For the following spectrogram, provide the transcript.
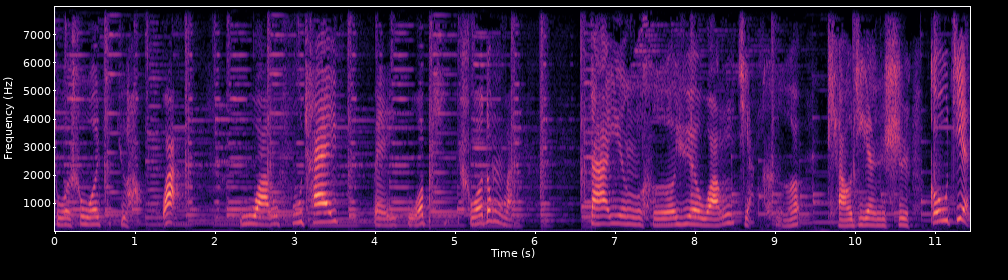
多说几句好话。”吴王夫差被伯嚭说动了，答应和越王讲和，条件是勾践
